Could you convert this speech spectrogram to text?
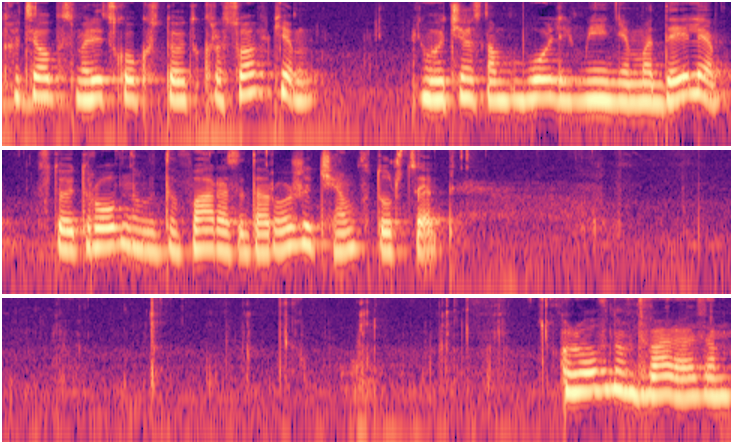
Хотела посмотреть, сколько стоят кроссовки. Вот честно, более-менее модели стоят ровно в два раза дороже, чем в Турции. Ровно в два раза.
